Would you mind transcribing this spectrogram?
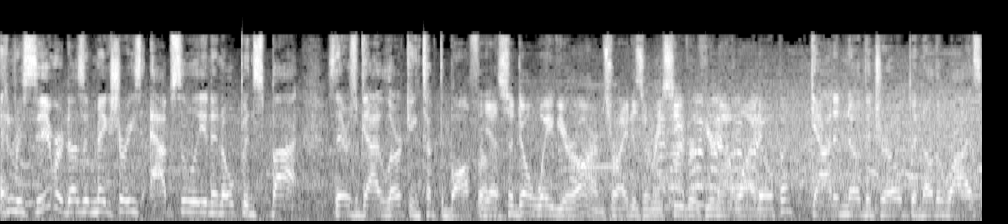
and receiver doesn't make sure he's absolutely in an open spot. So there's a guy lurking, took the ball from Yeah, him. so don't wave your arms, right, as a receiver if you're not wide open. Got to know that you're open. Otherwise,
